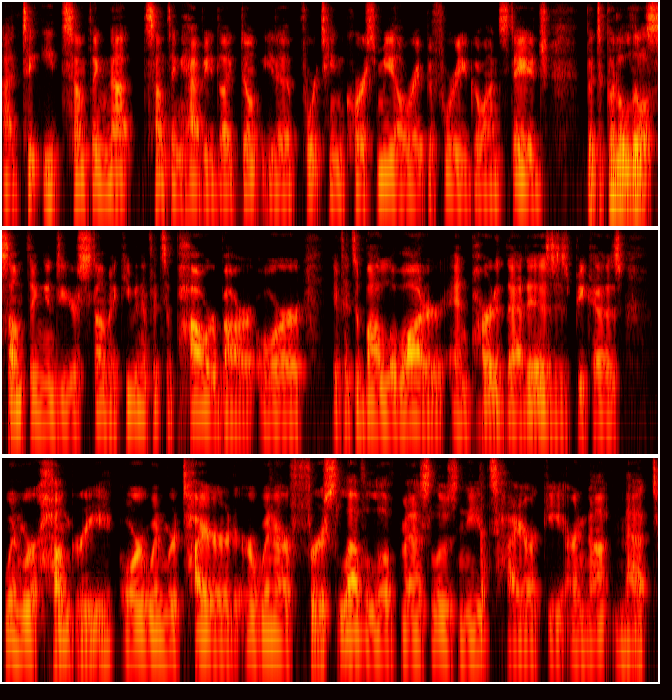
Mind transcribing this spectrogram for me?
uh, to eat something, not something heavy, like don't eat a 14 course meal right before you go on stage, but to put a little something into your stomach, even if it's a power bar or if it's a bottle of water. And part of that is, is because when we're hungry or when we're tired or when our first level of Maslow's needs hierarchy are not met,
